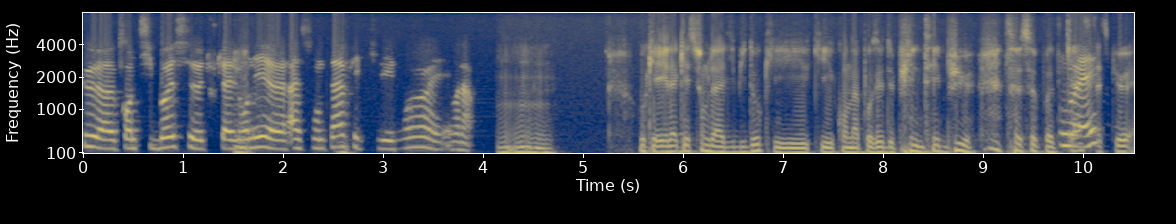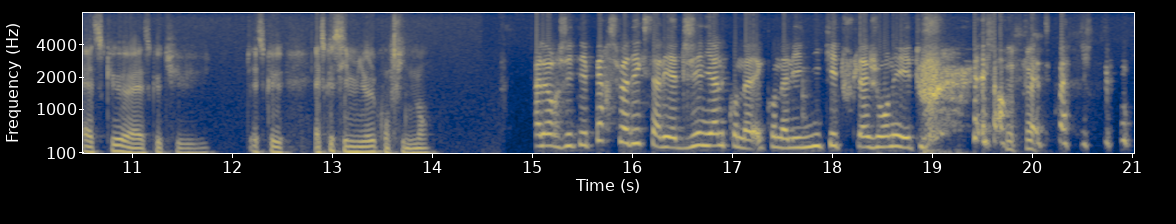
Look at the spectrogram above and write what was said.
que quand il bosse toute la mmh. journée à son taf et qu'il est loin, et voilà. Mmh, Ok, et la question de la libido qui, qu'on a posée depuis le début de ce podcast, est-ce que, est-ce que, est-ce que tu, est-ce que, est-ce que c'est mieux le confinement? Alors j'étais persuadée que ça allait être génial, qu'on, qu'on allait niquer toute la journée et tout. en fait, pas du tout.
